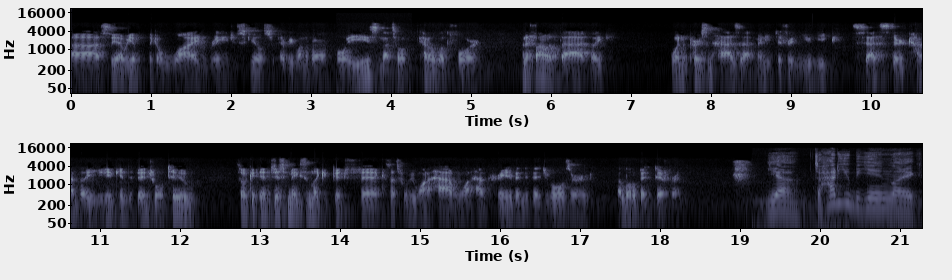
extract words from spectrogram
Uh, so yeah, we have like a wide range of skills for every one of our employees, and that's what we kind of look for. And I find with that, like when a person has that many different unique sets, they're kind of a unique individual too. So it, it just makes them like a good fit because that's what we want to have. We want to have creative individuals or a little bit different. Yeah. So how do you begin like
